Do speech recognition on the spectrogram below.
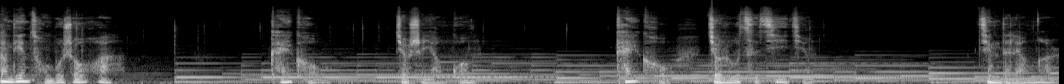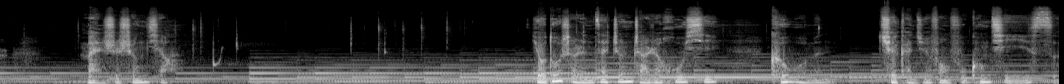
上天从不说话，开口就是阳光，开口就如此寂静，静得两耳满是声响。有多少人在挣扎着呼吸，可我们却感觉仿佛空气已死。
